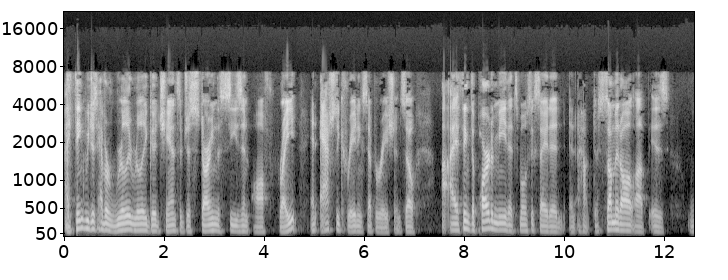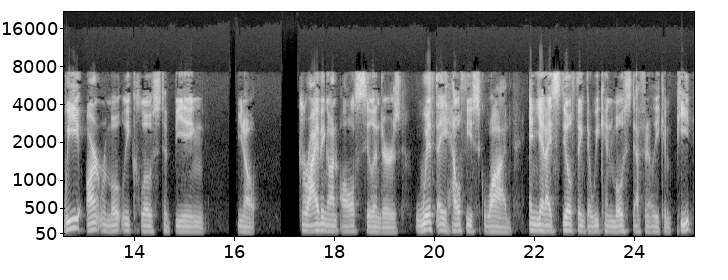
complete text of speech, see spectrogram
I think we just have a really, really good chance of just starting the season off right and actually creating separation. So I think the part of me that's most excited and how to sum it all up is we aren't remotely close to being, you know, driving on all cylinders with a healthy squad. And yet I still think that we can most definitely compete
